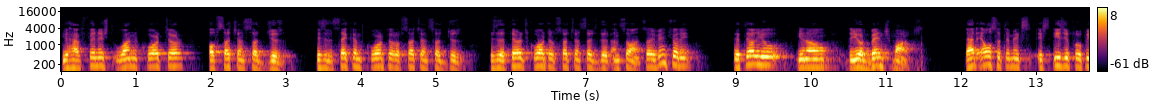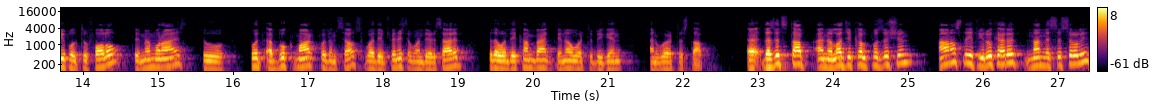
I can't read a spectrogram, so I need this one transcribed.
you have finished one quarter of such and such juz. This is the second quarter of such and such juz. This is the third quarter of such and such juz, and so on. So eventually, they tell you, you know, the, your benchmarks. That also to make it easy for people to follow, to memorize, to put a bookmark for themselves where they finished and when they recited, so that when they come back, they know where to begin and where to stop. Uh, does it stop in a logical position? Honestly, if you look at it, not necessarily,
